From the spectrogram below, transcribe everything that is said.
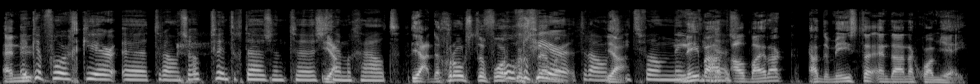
En nu, Ik heb vorige keer eh, trouwens ook 20.000 eh, stemmen gehaald. Ja, de grootste voorkeurstemmen. Ongeveer trouwens, iets van 19.000. Nebahat al-Bayrak had de meeste en daarna kwam jij.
